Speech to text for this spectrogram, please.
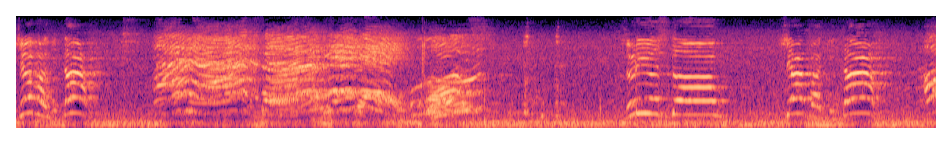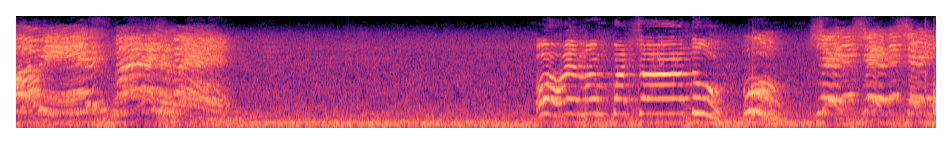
Chama a guitarra! Listo! Chapa guitar! Office Management! OM 41! Boom! Shake, shake, shake!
